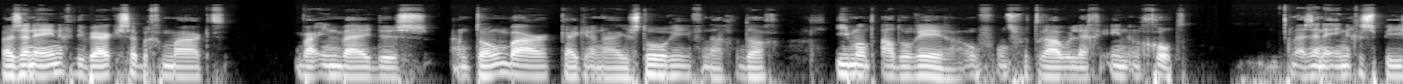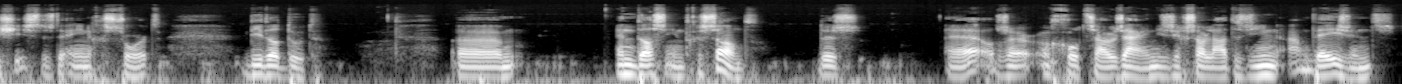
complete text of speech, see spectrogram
Wij zijn de enige die werkjes hebben gemaakt waarin wij dus aantoonbaar, kijken naar historie vandaag de dag, iemand adoreren of ons vertrouwen leggen in een god. Wij zijn de enige species, dus de enige soort, die dat doet. Um, en dat is interessant. Dus Hè, als er een God zou zijn die zich zou laten zien aan wezens,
